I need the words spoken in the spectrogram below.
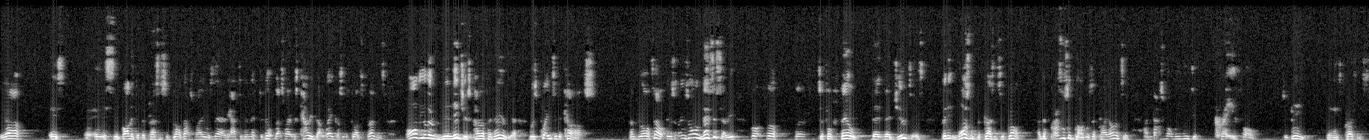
The ark is, is symbolic of the presence of God. That's why he was there. And it had to be lifted up. That's why it was carried that way, because it was God's presence. All the other religious paraphernalia was put into the carts and brought out. It was, it was all necessary for, for, for to fulfill their, their duties, but it wasn't the presence of God. And the presence of God was a priority. And that's what we need to crave for, to be in His presence.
